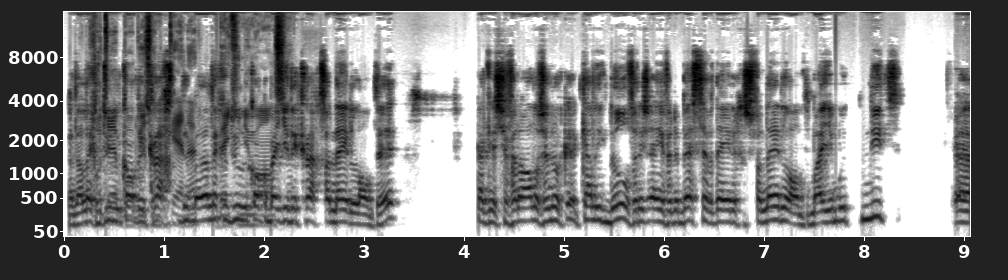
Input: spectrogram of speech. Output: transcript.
En dan ligt natuurlijk ook, de kracht, maar dan ligt natuurlijk ook een beetje de kracht van Nederland. Hè? Kijk, als je van alles en ook. Kelly Dulver is een van de beste verdedigers van Nederland. Maar je moet, niet, uh,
